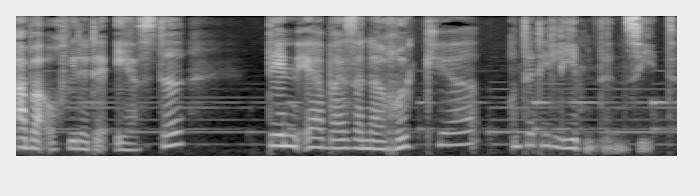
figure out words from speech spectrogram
aber auch wieder der erste, den er bei seiner Rückkehr unter die Lebenden sieht.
